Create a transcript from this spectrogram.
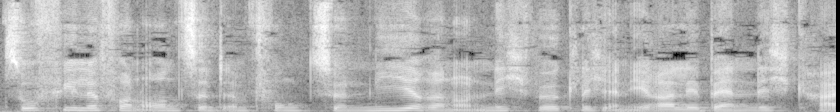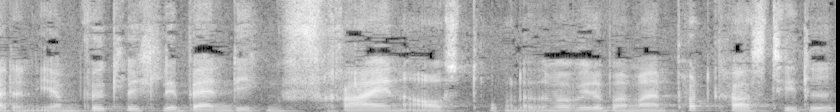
So viele von uns sind im Funktionieren und nicht wirklich in ihrer Lebendigkeit, in ihrem wirklich lebendigen, freien Ausdruck. Und da sind wir wieder bei meinem Podcast-Titel,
